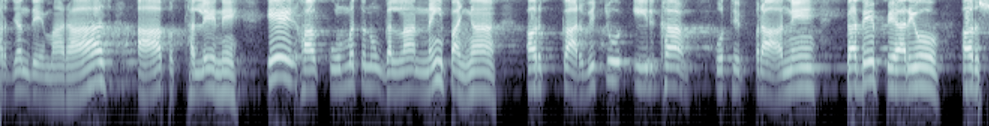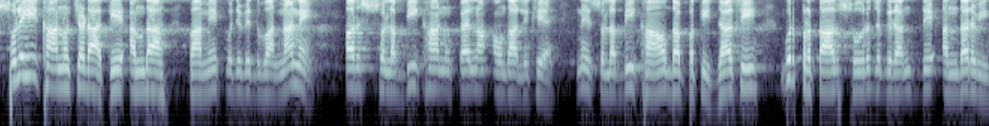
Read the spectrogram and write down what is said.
ਅਰਜਨ ਦੇਵ ਮਹਾਰਾਜ ਆਪ ਥੱਲੇ ਨੇ। ਇਹ ਹਕੂਮਤ ਨੂੰ ਗੱਲਾਂ ਨਹੀਂ ਪਾਈਆਂ ਔਰ ਘਰ ਵਿੱਚੋਂ ਈਰਖਾ ਉਥੇ ਭਰਾ ਨੇ। ਕਦੇ ਪਿਆਰਿਓ ਔਰ ਸੁਲਹੀ ਖਾਨ ਨੂੰ ਚੜਾ ਕੇ ਆਂਦਾ, ਭਾਵੇਂ ਕੁਝ ਵਿਦਵਾਨਾਂ ਨੇ ਔਰ ਸੁਲੱਬੀ ਖਾਨ ਨੂੰ ਪਹਿਲਾਂ ਆਉਂਦਾ ਲਿਖਿਆ ਨੇ ਸੁਲੱਬੀ ਖਾਨ ਦਾ ਭਤੀਜਾ ਸੀ। ਗੁਰਪ੍ਰਤਾਪ ਸੂਰਜ ਗ੍ਰੰਥ ਦੇ ਅੰਦਰ ਵੀ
